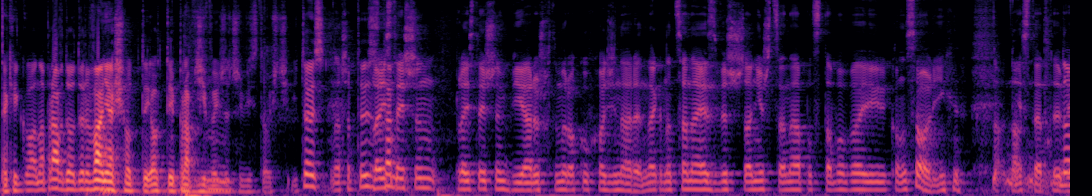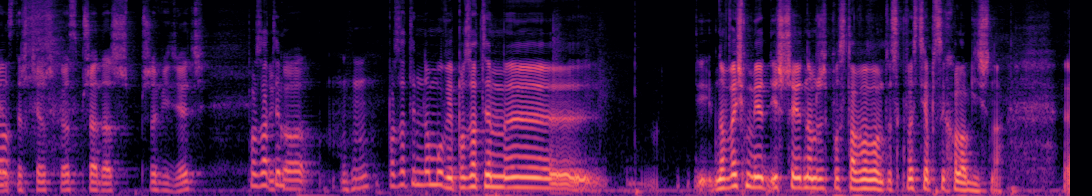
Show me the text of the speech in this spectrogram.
takiego naprawdę oderwania się od tej, od tej prawdziwej mm. rzeczywistości. I to jest, znaczy, to jest PlayStation, tam... PlayStation VR już w tym roku wchodzi na rynek, no cena jest wyższa niż cena podstawowej konsoli. No, no, Niestety, no, więc też ciężko sprzedaż przewidzieć. Poza Tylko... tym, mhm. poza tym, no mówię, poza tym yy, no weźmy jeszcze jedną rzecz podstawową, to jest kwestia psychologiczna. Yy,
